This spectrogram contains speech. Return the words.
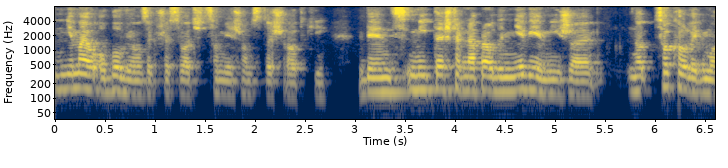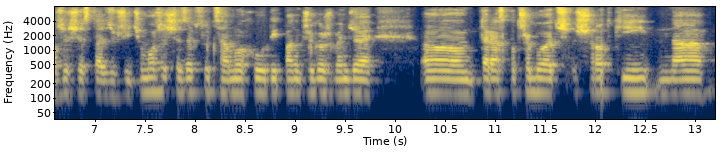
nie mają obowiązek przesyłać co miesiąc te środki, więc mi też tak naprawdę nie wiemy, że no cokolwiek może się stać w życiu, może się zepsuć samochód i pan Grzegorz będzie e, teraz potrzebować środki na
